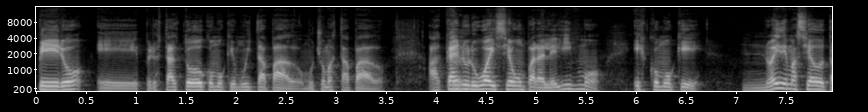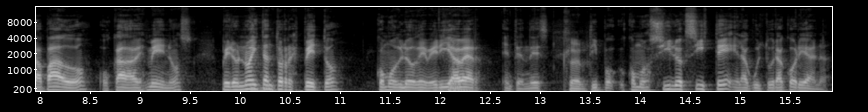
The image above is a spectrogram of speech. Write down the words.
pero, eh, pero está todo como que muy tapado, mucho más tapado. Acá en. Uruguay, si hago un paralelismo, es como que no hay demasiado tapado, o cada vez menos, pero no hay tanto respeto como lo debería Claro. haber, ¿entendés? Claro. Tipo, como sí lo existe en la cultura coreana.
